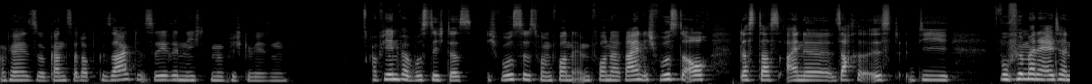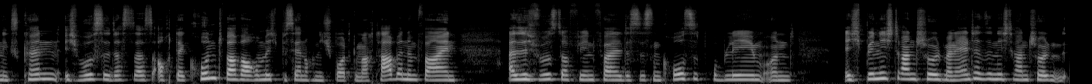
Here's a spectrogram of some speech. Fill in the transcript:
Okay, so ganz erlaubt gesagt, es wäre nicht möglich gewesen. Auf jeden Fall wusste ich das. Ich wusste es von vorne, im Vornherein. Ich wusste auch, dass das eine Sache ist, die, wofür meine Eltern nichts können. Ich wusste, dass das auch der Grund war, warum ich bisher noch nicht Sport gemacht habe in einem Verein. Also ich wusste auf jeden Fall, das ist ein großes Problem und ich bin nicht dran schuld, meine Eltern sind nicht dran schuld.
